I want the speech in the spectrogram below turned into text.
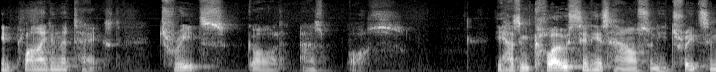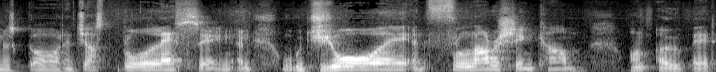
implied in the text, treats God as boss. He has him close in his house and he treats him as God, and just blessing and joy and flourishing come on Obed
